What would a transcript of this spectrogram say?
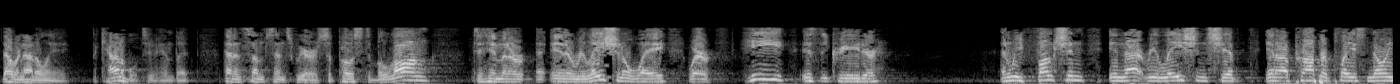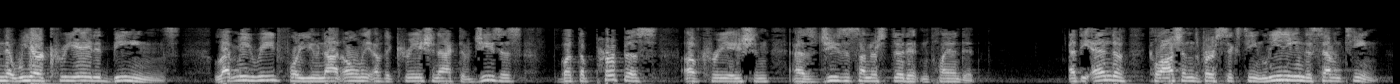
That we're not only accountable to Him, but that in some sense we are supposed to belong to Him in a, in a relational way where He is the Creator And we function in that relationship in our proper place, knowing that we are created beings. Let me read for you not only of the creation act of Jesus, but the purpose of creation as Jesus understood it and planned it. At the end of Colossians verse 16, leading into 17.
